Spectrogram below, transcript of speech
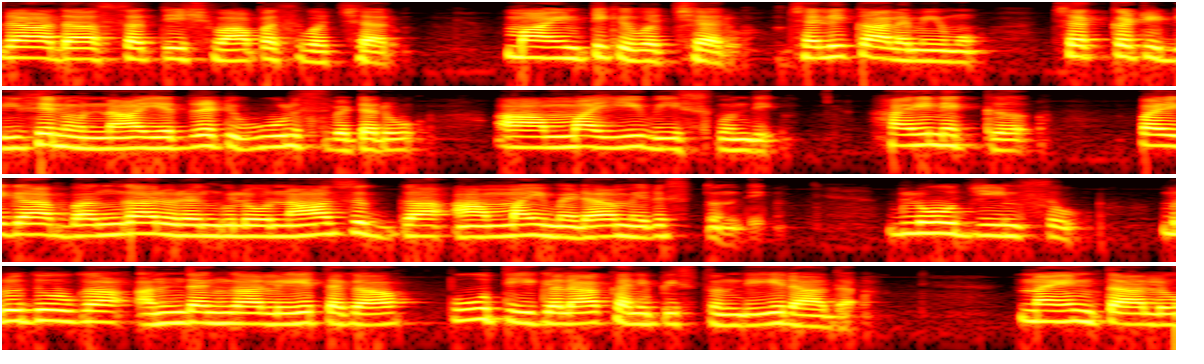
రాధా సతీష్ వాపసు వచ్చారు. మా ఇంటికి వచ్చారు. చలికాలమేమో. చక్కటి డిజైన్ ఉన్న ఎర్రటి ఊల్ స్వెటరు ఆ అమ్మాయి వేసుకుంది. హైనెక్ పైగా బంగారు రంగులో నాజుగ్గా ఆ అమ్మాయి మెడ మెరుస్తుంది. Blue jeans. మృదువుగా అందంగా లేతగా పూతీగలా కనిపిస్తుంది రాధ. నయన్తాలు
